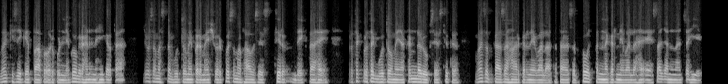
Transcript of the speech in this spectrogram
वह किसी के पाप और पुण्य को ग्रहण नहीं करता, जो समस्त भूतों में परमेश्वर को समभाव से स्थिर देखता है। पृथक पृथक भूतों में अखंड रूप से स्थित, वह सबका संहार करने वाला तथा सबको उत्पन्न करने वाला है, ऐसा जानना चाहिए।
